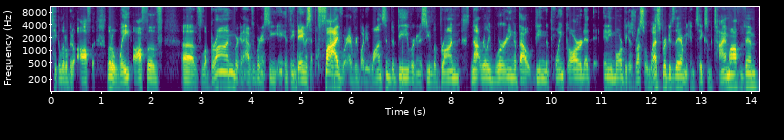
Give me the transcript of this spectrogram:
take a little bit off a little weight off of of LeBron. We're gonna have we're gonna see Anthony Davis at the five where everybody wants him to be. We're gonna see LeBron not really worrying about being the point guard at, anymore because Russell Westbrook is there and we can take some time off of him.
